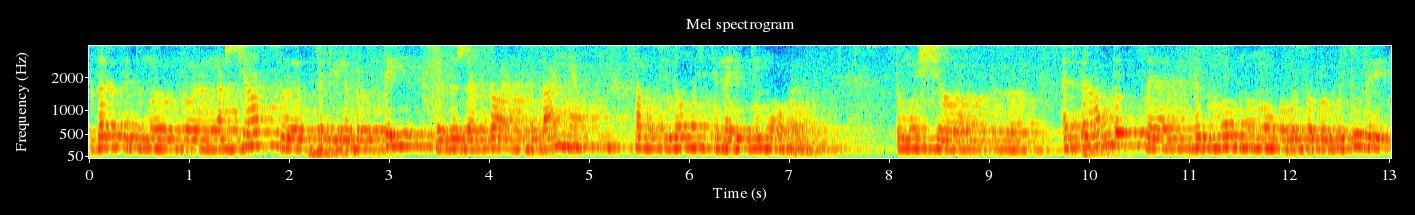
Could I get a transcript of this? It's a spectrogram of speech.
Зараз, я думаю, в наш час, е, в такий непростий, це дуже актуальне питання самосвідомості на рівні мови. Тому що е, есперанто це безумовно мова високої культури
